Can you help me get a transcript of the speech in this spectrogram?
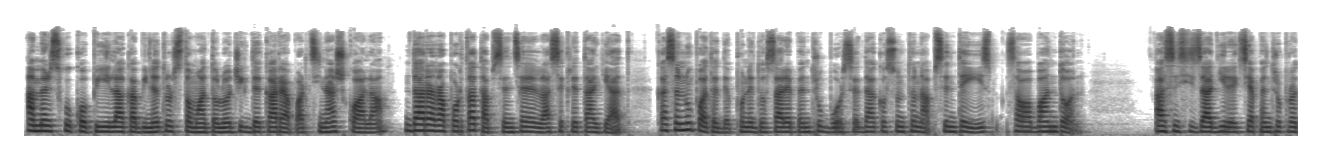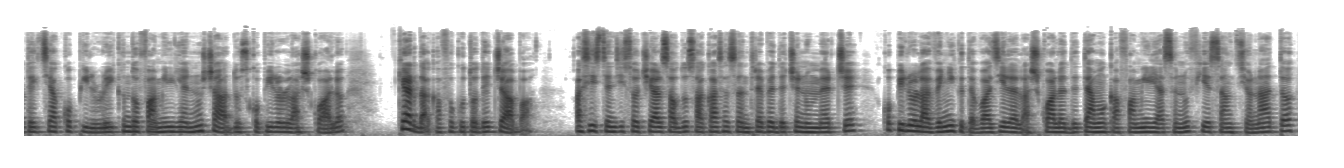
A mers cu copiii la cabinetul stomatologic de care aparținea școala, dar a raportat absențele la secretariat ca să nu poată depune dosare pentru burse dacă sunt în absenteism sau abandon. A sesizat Direcția pentru Protecția Copilului când o familie nu și-a adus copilul la școală, chiar dacă a făcut-o degeaba – Asistenții sociali s-au dus acasă să întrebe de ce nu merge, copilul a venit câteva zile la școală de teamă ca familia să nu fie sancționată,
